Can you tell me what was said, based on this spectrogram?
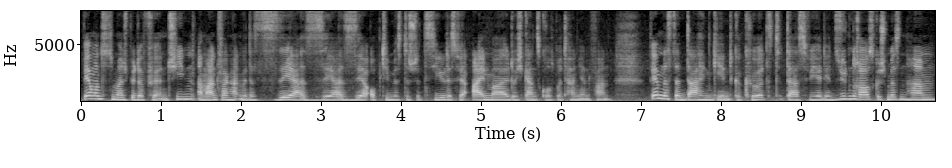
Wir haben uns zum Beispiel dafür entschieden, am Anfang hatten wir das sehr, sehr, sehr optimistische Ziel, dass wir einmal durch ganz Großbritannien fahren. Wir haben das dann dahingehend gekürzt, dass wir den Süden rausgeschmissen haben,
